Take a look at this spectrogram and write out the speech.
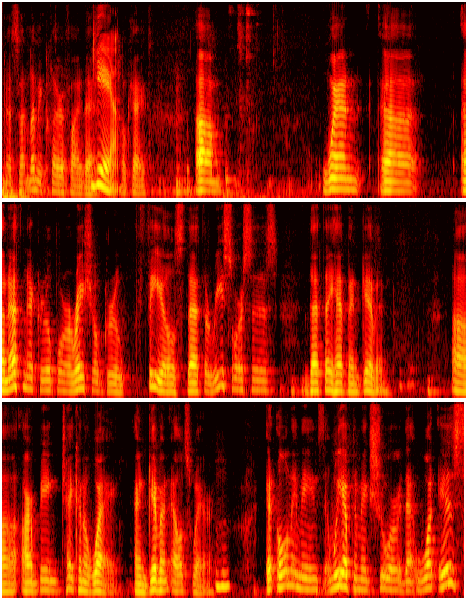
That's, not- let me clarify that. Yeah. Okay. Um, When uh, an ethnic group or a racial group feels that the resources that they have been given uh, are being taken away and given elsewhere, it only means that we have to make sure that what is,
